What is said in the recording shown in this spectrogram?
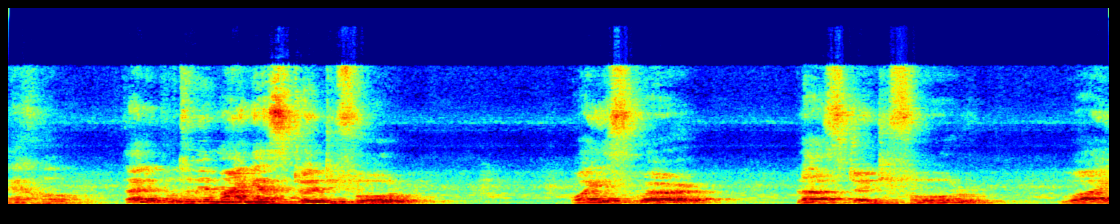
দেখো, তাহলে প্রথমে minus twenty four y square plus twenty four y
